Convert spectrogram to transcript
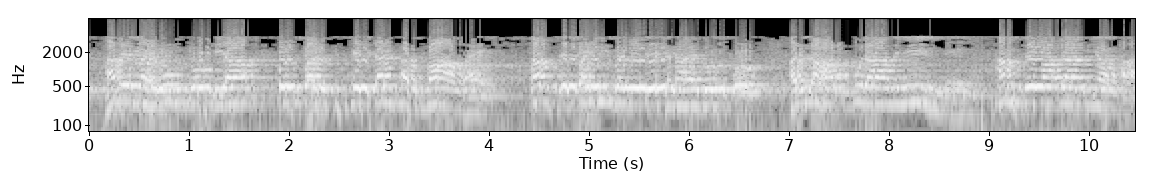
ہمیں محروم کیوں کیا؟ تو اس پر اس کے چند اسباب ہیں۔ سب سے پہلی وجہ دیکھنا ہے دوستو، اللہ رب العالمین نے ہم سے وعدہ کیا تھا۔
